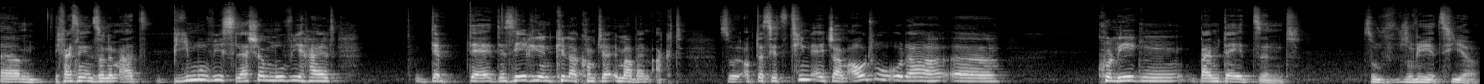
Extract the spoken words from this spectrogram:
ähm, ich weiß nicht, in so einem Art B-Movie, Slasher-Movie halt, der, der, der Serienkiller kommt ja immer beim Akt. So, ob das jetzt Teenager im Auto oder äh, Kollegen beim Date sind. So, so wie jetzt hier.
